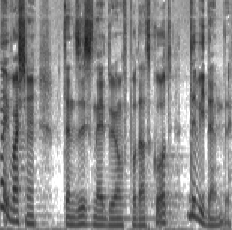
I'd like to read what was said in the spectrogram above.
no i właśnie ten zysk znajdują w podatku od dywidendy.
